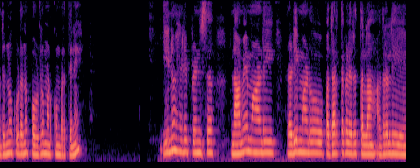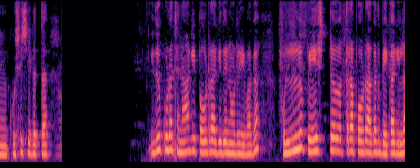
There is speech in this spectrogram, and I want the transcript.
ಅದನ್ನು ಕೂಡ ಪೌಡ್ರ್ ಮಾಡ್ಕೊಂಬರ್ತೀನಿ. ಏನೋ ಹೇಳಿ ಫ್ರೆಂಡ್ಸ್, ನಾವೇ ಮಾಡಿ, ರೆಡಿ ಮಾಡೋ ಪದಾರ್ಥಗಳಿರುತ್ತಲ್ಲ, ಅದರಲ್ಲಿ ಖುಷಿ ಸಿಗುತ್ತೆ. ಇದು ಕೂಡ ಚೆನ್ನಾಗಿ ಪೌಡ್ರ್ ಆಗಿದೆ ನೋಡ್ರಿ ಇವಾಗ. ಫುಲ್ಲು ಪೇಸ್ಟ್ ಥರ ಪೌಡ್ರ್ ಆಗೋದು ಬೇಕಾಗಿಲ್ಲ.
